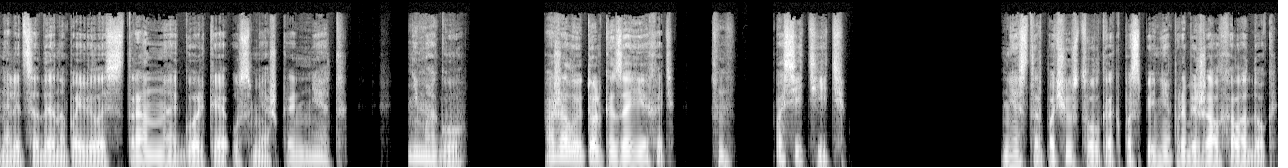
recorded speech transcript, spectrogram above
На лице Дэна появилась странная горькая усмешка. «Нет, не могу. Пожалуй, только заехать. Хм, посетить. Нестор почувствовал, как по спине пробежал холодок.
